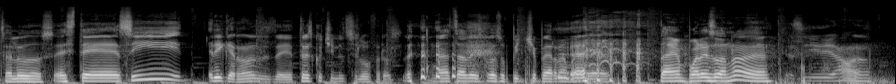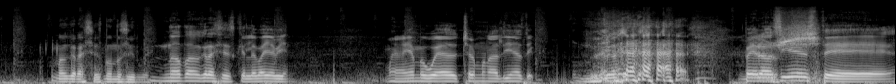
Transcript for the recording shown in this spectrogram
Saludos. Este, sí, Eric Hernández de Tres Cochinitos y Luego Feroz. Buenas tardes, hijo de su pinche perra. madre. También por eso, ¿no? sí, no, no, gracias, no nos sirve. No, no, gracias, que le vaya bien. Bueno, ya me voy a echarme unas líneas de... Pero sí, este...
